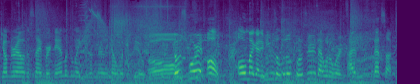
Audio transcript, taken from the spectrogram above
Jumping around with the sniper. Dan looking like he doesn't really know what to do. Oh, Goes for it. Oh, oh my God! If he was a little closer, that would have worked. I'm, that sucks.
